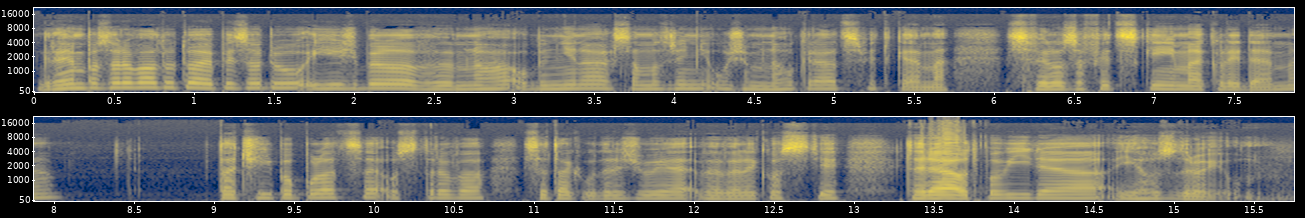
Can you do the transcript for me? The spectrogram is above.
Graham pozoroval tuto epizodu, již byl v mnoha obměnách samozřejmě už mnohokrát svědkem s filozofickým klidem. Tačí populace ostrova se tak udržuje ve velikosti, která odpovídá jeho zdrojům.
